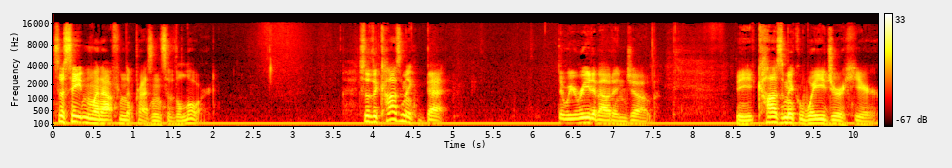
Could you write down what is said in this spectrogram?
So Satan went out from the presence of the Lord. So the cosmic bet that we read about in Job, the cosmic wager here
